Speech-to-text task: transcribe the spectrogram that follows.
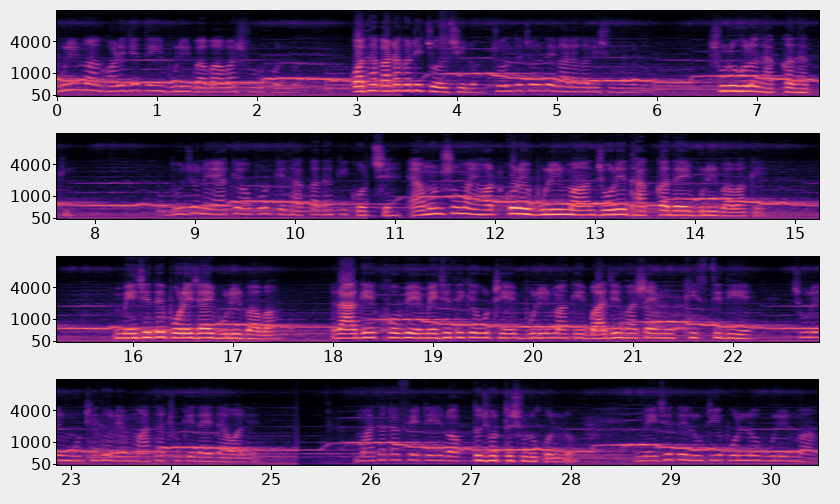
বুলির মা ঘরে যেতেই বুলির বাবা আবার শুরু করল। কথা কাটাকাটি চলছিল, চলতে চলতে গালাগালি শুরু হলো। শুরু হলো ধাক্কাধাক্কি। দুজনে একে অপরকে ধাক্কাধাক্কি করছে। এমন সময় হট করে বুলির মা জোরে ধাক্কা দেয় বুলির বাবাকে। মেঝেতে পড়ে যায় বুলির বাবা। রাগে ক্ষোভে মেঝে থেকে উঠে বুলির মাকে বাজে ভাষায় মুখ খিস্তি দিয়ে চুলের মুঠি ধরে মাথা ঠুকে দেয় দেওয়ালে। মাথাটা ফেটে রক্ত ঝরতে শুরু করল। মেঝেতে লুটিয়ে পড়ল বুলির মা।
